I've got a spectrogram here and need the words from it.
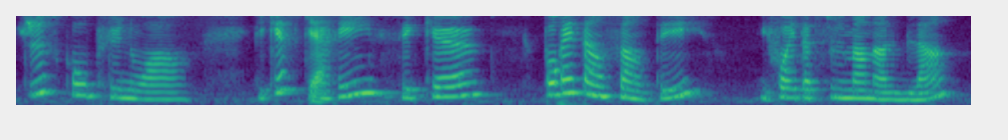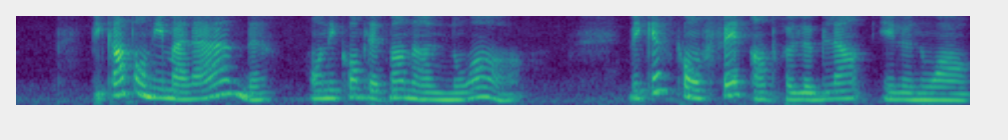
jusqu'au plus noir. Puis qu'est-ce qui arrive, c'est que pour être en santé, il faut être absolument dans le blanc. Puis quand on est malade, on est complètement dans le noir. Mais qu'est-ce qu'on fait entre le blanc et le noir?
